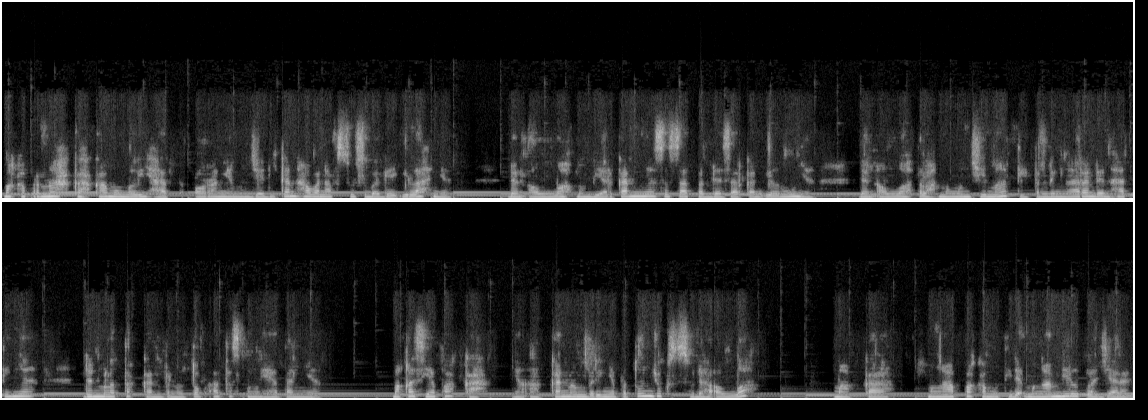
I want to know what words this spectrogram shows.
"Maka pernahkah kamu melihat orang yang menjadikan hawa nafsu sebagai ilahnya, dan Allah membiarkannya sesat berdasarkan ilmunya, dan Allah telah mengunci mati pendengaran dan hatinya, dan meletakkan penutup atas penglihatannya? Maka siapakah yang akan memberinya petunjuk sesudah Allah? Maka mengapa kamu tidak mengambil pelajaran?"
